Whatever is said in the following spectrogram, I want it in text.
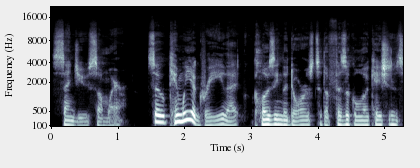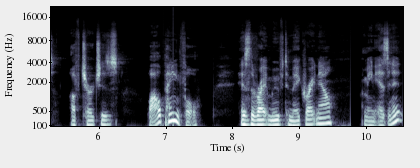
send you somewhere. So, can we agree that closing the doors to the physical locations of churches, while painful, is the right move to make right now? I mean, isn't it?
